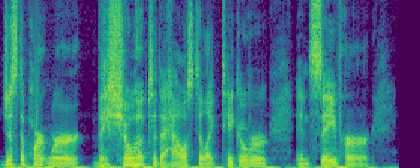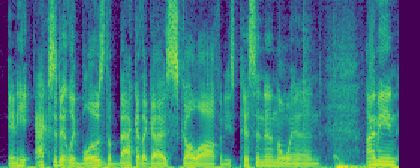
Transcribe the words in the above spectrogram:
just the part where they show up to the house to like take over and save her, and he accidentally blows the back of the guy's skull off, and he's pissing in the wind. I mean,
